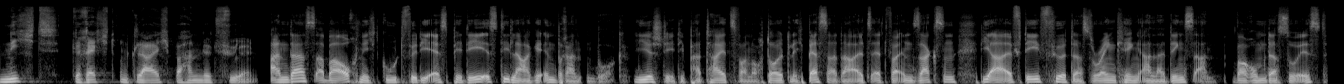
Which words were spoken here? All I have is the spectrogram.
nicht gerecht und gleich behandelt fühlen. Anders, aber auch nicht gut für die SPD ist die Lage in Brandenburg. Hier steht die Partei zwar noch deutlich besser da als etwa in Sachsen, die AfD führt das Ranking allerdings an. Warum das so ist?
